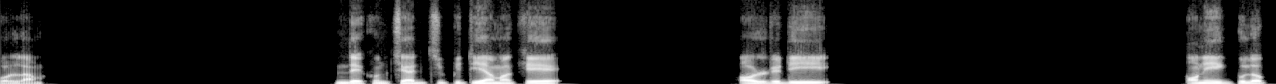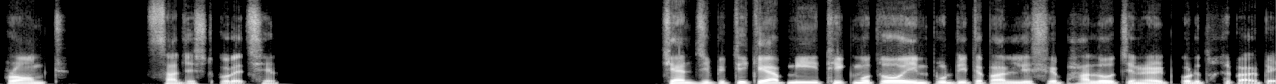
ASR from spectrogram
করলাম। দেখুন চ্যাট জিপিটি আমাকে অলরেডি অনেকগুলো প্রম্পট সাজেস্ট করেছে। চ্যাট জিপিটিকে আপনি ঠিকমতো ইনপুট দিতে পারলে সে ভালো জেনারেট করে দিতে পারবে।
